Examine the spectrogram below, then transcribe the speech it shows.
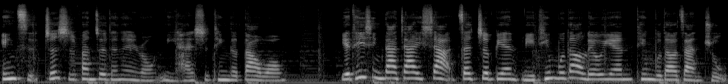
因此真实犯罪的内容你还是听得到哦。也提醒大家一下，在这边你听不到留言，听不到赞助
